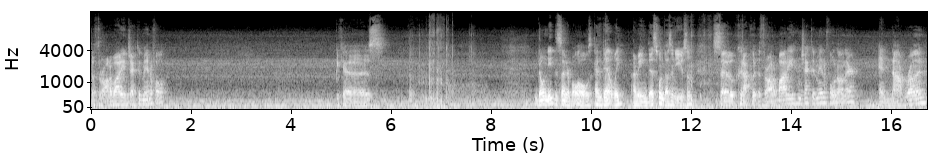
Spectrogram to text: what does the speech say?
the throttle body injected manifold? Because you don't need the center bolt holes, evidently. I mean, this one doesn't use them. So could I put the throttle body injected manifold on there and not run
